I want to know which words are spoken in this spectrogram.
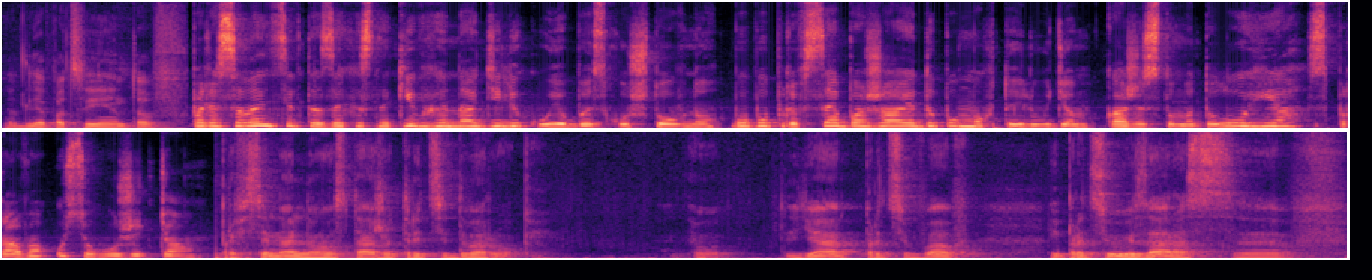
для пациентов. Переселенців та захисників Геннадій лікує безкоштовно, бо, попри все, бажає допомогти людям. Каже, стоматологія справа усього життя. Професіонального стажу 32 роки. От. Я працював і працюю зараз е, в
